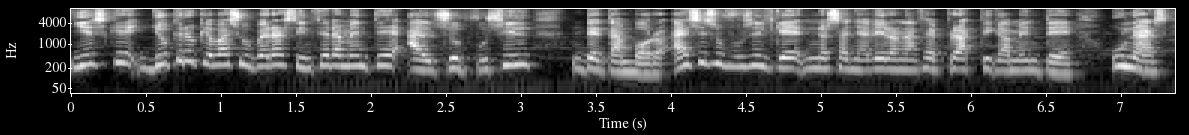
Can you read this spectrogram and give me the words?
y es que yo creo que va a superar sinceramente al subfusil de tambor, a ese subfusil que nos añadieron hace prácticamente unas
